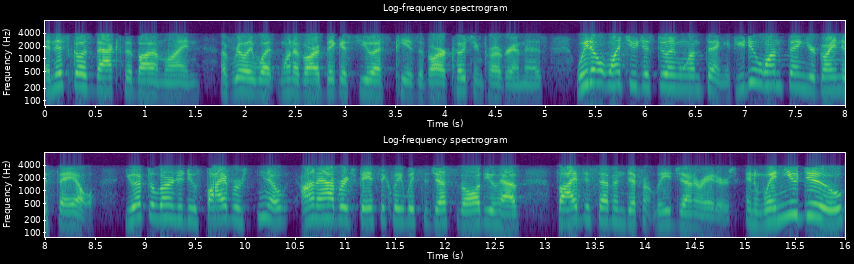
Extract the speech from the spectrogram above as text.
And this goes back to the bottom line of really what one of our biggest USPs of our coaching program is. We don't want you just doing one thing. If you do one thing, you're going to fail. You have to learn to do five or, you know, on average, basically, we suggest that all of you have five to seven different lead generators. And when you do,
